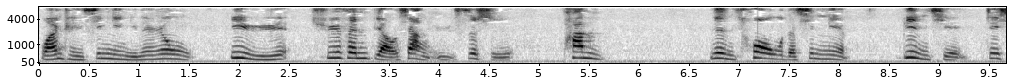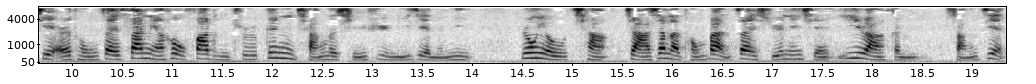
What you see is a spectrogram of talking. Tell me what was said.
完成心理理论任务，利于区分表象与事实，判认错误的信念。并且这些儿童在三年后发展出更强的情绪理解能力。拥有强假象的同伴在学龄前依然很常见。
